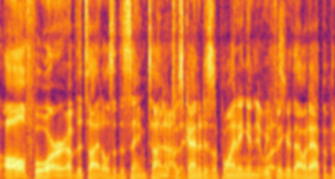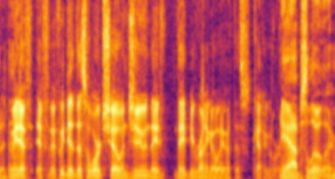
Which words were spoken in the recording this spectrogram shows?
all four of the titles at the same time, No, which was kind of disappointing. And It we was. figured that would happen, but it I mean, if, if if we did this award show in June, they'd they'd be running away with this category. yeah, absolutely.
